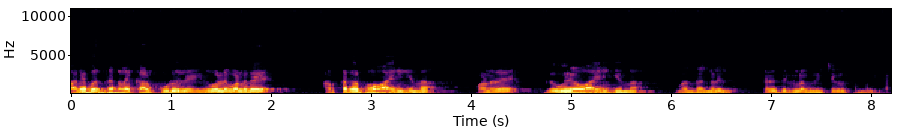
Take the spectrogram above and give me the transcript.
പല ബന്ധങ്ങളെക്കാൾ കൂടുതൽ ഇതുപോലെ വളരെ അർത്ഥഗർഭമായിരിക്കുന്ന വളരെ ഗൗരവമായിരിക്കുന്ന ബന്ധങ്ങളിൽ ഇത്തരത്തിലുള്ള വീഴ്ചകൾ സംഭവിക്കാം.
